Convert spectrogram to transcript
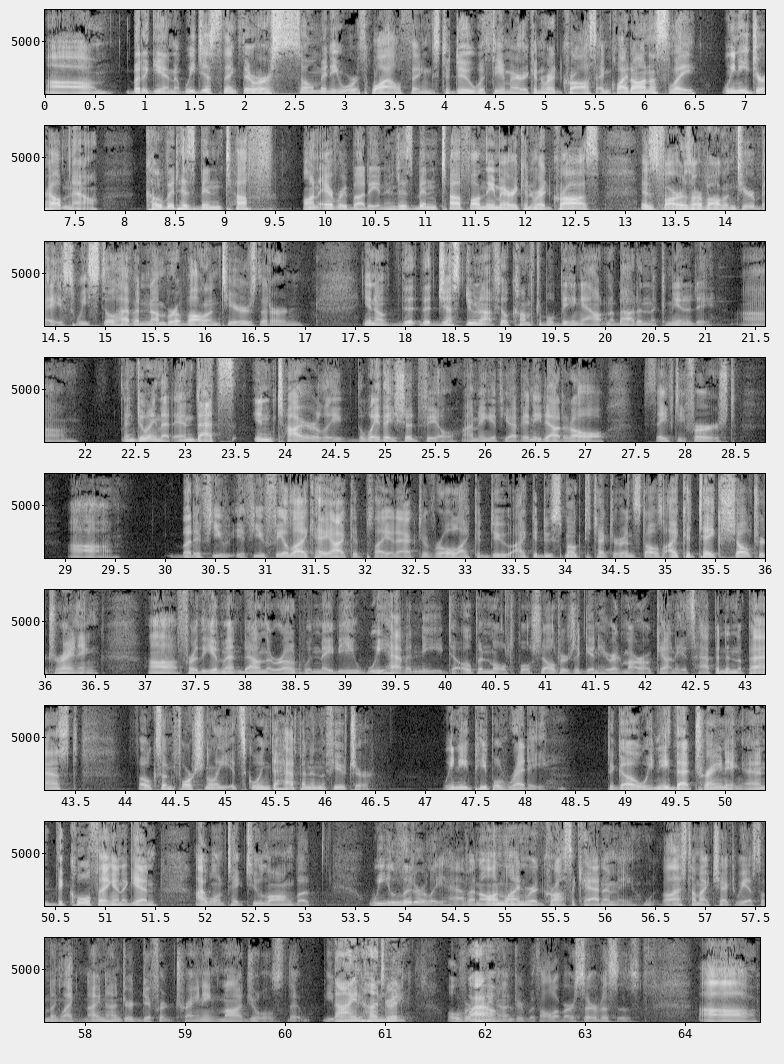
Um, but again, we just think there are so many worthwhile things to do with the American Red Cross. And quite honestly, we need your help now. COVID has been tough on everybody, and it has been tough on the American Red Cross as far as our volunteer base. We still have a number of volunteers that are, you know, that, that just do not feel comfortable being out and about in the community. Um, and doing that. And that's entirely the way they should feel. I mean, if you have any doubt at all, safety first. Uh, but if you if you feel like, hey, I could play an active role, I could do I could do smoke detector installs, I could take shelter training uh, for the event down the road when maybe we have a need to open multiple shelters again here in Morrow County. It's happened in the past, folks. Unfortunately, it's going to happen in the future. We need people ready to go. We need that training. And the cool thing, and again, I won't take too long, but we literally have an online Red Cross Academy. The last time I checked, we have something like 900 different training modules that people can 900? take. over Wow. 900 with all of our services. Uh,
